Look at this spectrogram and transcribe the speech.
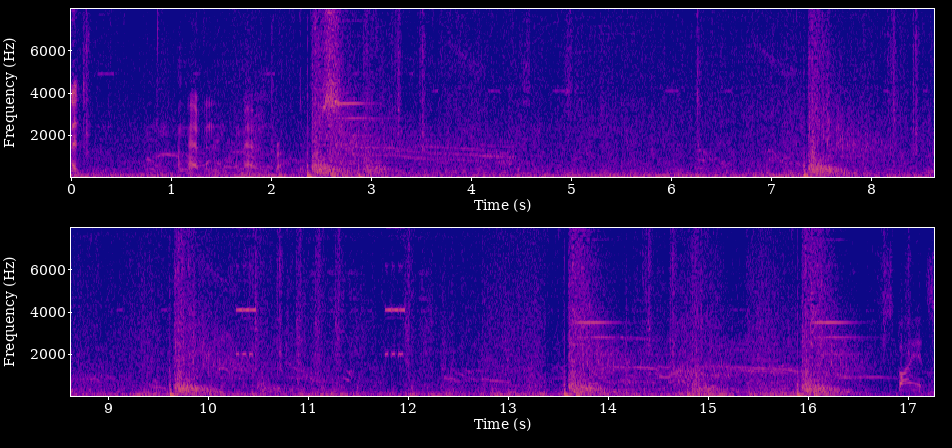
I, I'm having, I'm having problems. Spy it.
